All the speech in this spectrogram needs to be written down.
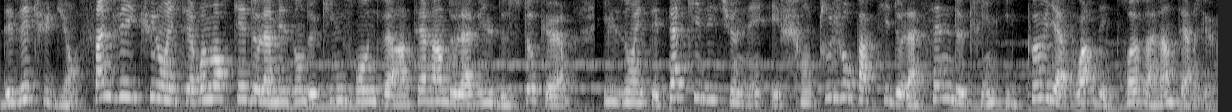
des étudiants. Cinq véhicules ont été remorqués de la maison de Kings Road vers un terrain de la ville de Stoker. Ils ont été perquisitionnés et font toujours partie de la scène de crime. Il peut y avoir des preuves à l'intérieur.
